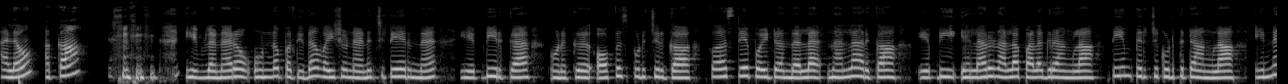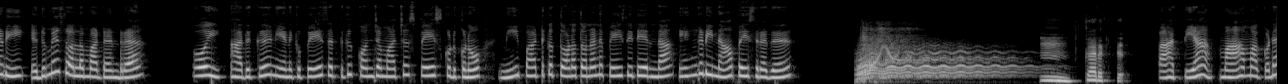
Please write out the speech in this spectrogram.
ஹலோ அக்கா? இவ்வளோ நேரம் உன்னை பற்றி தான் வைஷு நினச்சிட்டே இருந்தேன். எப்படி இருக்க? உனக்கு ஆஃபீஸ் பிடிச்சிருக்கா? ஃபர்ஸ்ட் டே போயிட்டு வந்தல நல்லா இருக்கா? எப்படி? எல்லாரும் நல்லா பழகுறாங்களா? டீம் பிரித்து கொடுத்துட்டாங்களா? என்னடி? எதுவுமே சொல்ல மாட்டேன்ற? ஓய் அதுக்கு நீ எனக்கு பேசுறதுக்கு கொஞ்சமாச்சும் ஸ்பேஸ் கொடுக்கணும். நீ பாட்டுக்கு தொண தொணன்னு பேசிட்டே இருந்தா எங்கடி நான் பேசுறது? ம் கரெக்ட் பாத்தியா? மாமா கூட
